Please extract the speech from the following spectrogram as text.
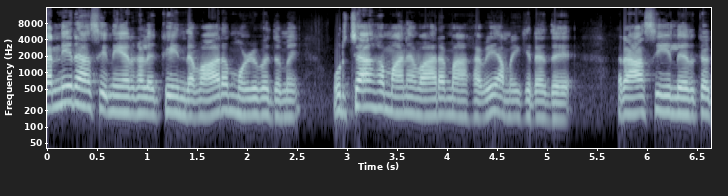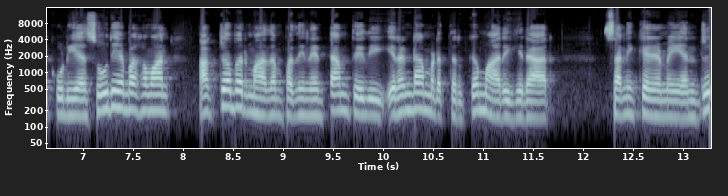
கன்னிராசி நேயர்களுக்கு இந்த வாரம் முழுவதுமே உற்சாகமான வாரமாகவே அமைகிறது. ராசியில் இருக்கக்கூடிய சூரிய பகவான் அக்டோபர் மாதம் பதினெட்டாம் தேதி இரண்டாம் இடத்திற்கு மாறுகிறார். சனிக்கிழமை அன்று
